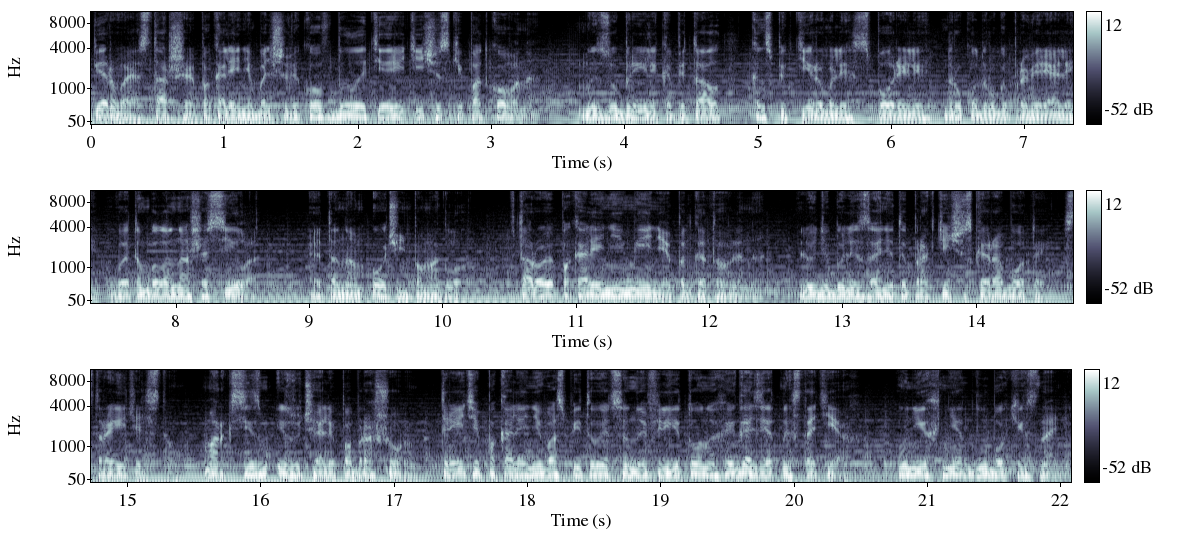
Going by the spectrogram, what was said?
Первое, старшее поколение большевиков было теоретически подковано. Мы зубрили капитал, конспектировали, спорили, друг у друга проверяли. В этом была наша сила. Это нам очень помогло. Второе поколение менее подготовлено. Люди были заняты практической работой, строительством. Марксизм изучали по брошюрам. Третье поколение воспитывается на фильетонах и газетных статьях. У них нет глубоких знаний.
